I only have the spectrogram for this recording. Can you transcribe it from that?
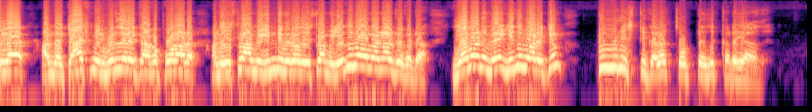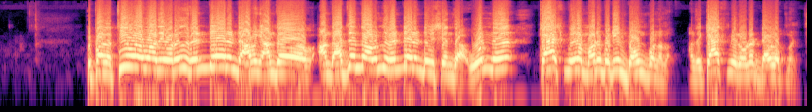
இல்ல அந்த காஷ்மீர் விடுதலைக்காக போராட அந்த இஸ்லாமிய இந்து விரோத இஸ்லாமிய எதுவா வேணாலும் இருக்கட்டும் எவனுமே இது வரைக்கும் டூரிஸ்டுகளை தொட்டது கிடையாது. இப்ப அந்த தீவிரவாதியோட ரெண்டே ரெண்டு அவங்க அந்த அந்த அஜெண்டா வந்து ரெண்டே ரெண்டு விஷயம் தான் ஒன்னு காஷ்மீரை மறுபடியும் டவுன் பண்ணணும். அந்த காஷ்மீரோட டெவலப்மெண்ட்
